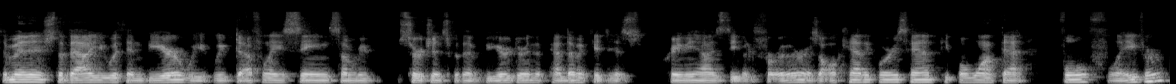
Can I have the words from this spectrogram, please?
diminish the value within beer. We we've definitely seen some resurgence within beer during the pandemic. It has premiumized even further as all categories had. People want that full flavor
